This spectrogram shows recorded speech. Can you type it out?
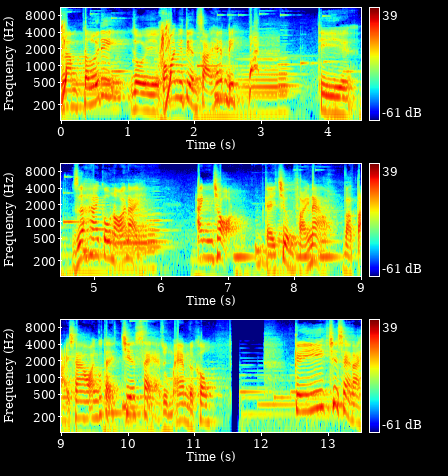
Làm tới đi rồi có bao nhiêu tiền xài hết đi. Thì giữa hai câu nói này, anh chọn cái trường phái nào và tại sao anh có thể chia sẻ dùm em được không? Cái chia sẻ này,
